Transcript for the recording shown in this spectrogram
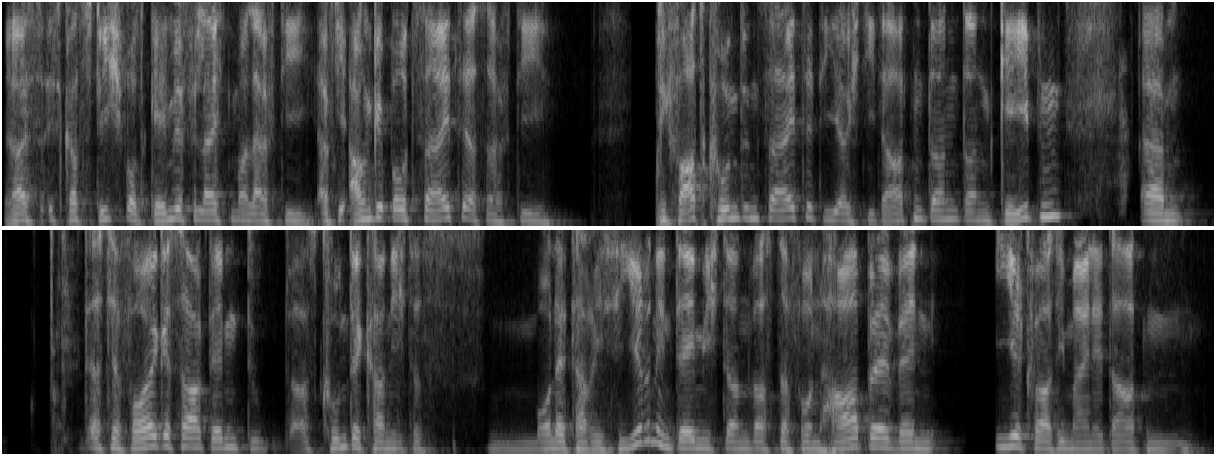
Ja, es ist gerade Stichwort. Gehen wir vielleicht mal auf die, auf die Angebotsseite, also auf die Privatkundenseite, die euch die Daten dann, dann geben. Ähm, du hast ja vorher gesagt, eben du als Kunde kann ich das monetarisieren, indem ich dann was davon habe, wenn ihr quasi meine Daten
